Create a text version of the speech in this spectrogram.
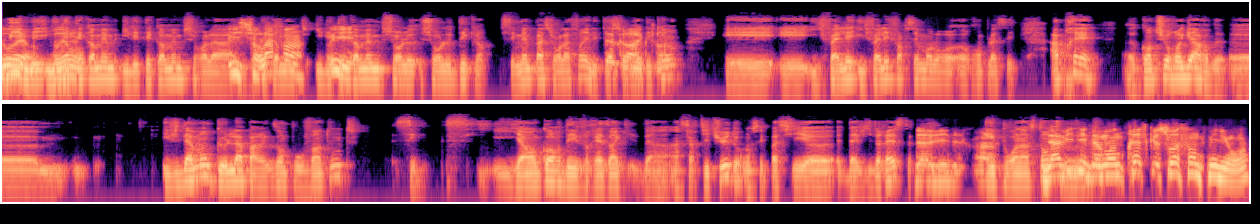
Oui, j'adorais. mais hein, il vraiment. était quand même, il était quand même sur la, Oui, il sur la fin, même- il oui. était quand même sur le sur le déclin. C'est même pas sur la fin, il était sur avec toi. Et, et il fallait il fallait forcément le re- remplacer. Après, euh, quand tu regardes, euh, évidemment que là, par exemple, au 20 août, c'est il y a encore des vraies incertitudes. On ne sait pas si euh, David reste. David. voilà. Et pour l'instant, David me- il demande presque 60 millions. Hein.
